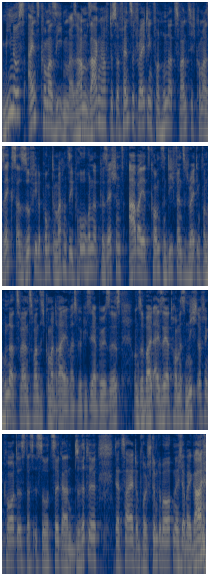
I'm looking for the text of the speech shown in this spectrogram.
Minus 1,7, also haben ein sagenhaftes Offensive Rating von 120,6, also so viele Punkte machen sie pro 100 Possessions, aber jetzt kommt ein Defensive Rating von 122,3, was wirklich sehr böse ist. Und sobald Isaiah Thomas nicht auf den Court ist, das ist so circa ein Drittel der Zeit, obwohl stimmt überhaupt nicht, aber egal,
